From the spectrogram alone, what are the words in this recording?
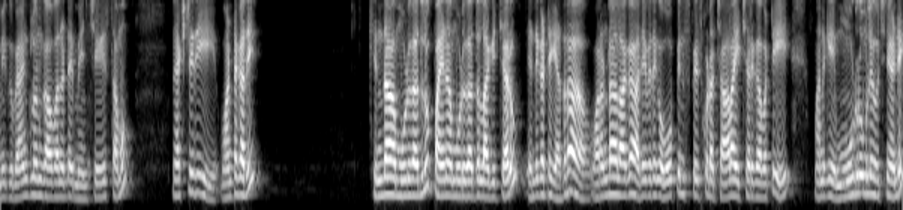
మీకు బ్యాంక్ లోన్ కావాలంటే మేము చేయిస్తాము. నెక్స్ట్ ఇది వంటగది. కింద మూడు గదులు పైన మూడు గదులు లాగా ఇచ్చారు. ఎందుకంటే ఎదర వరండా లాగా అదేవిధంగా ఓపెన్ స్పేస్ కూడా చాలా ఇచ్చారు కాబట్టి మనకి మూడు రూమ్లే వచ్చినాయండి.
